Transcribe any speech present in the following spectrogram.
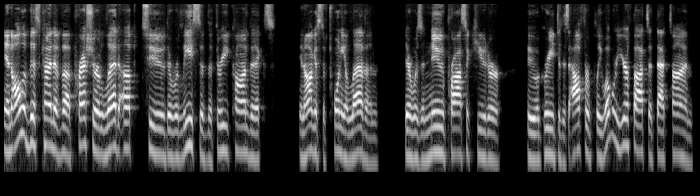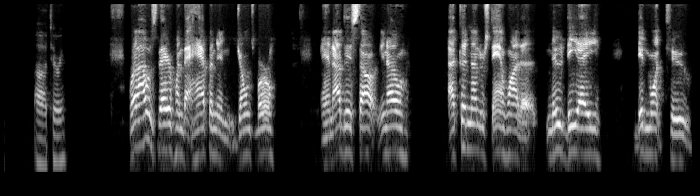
And all of this kind of uh, pressure led up to the release of the three convicts in August of 2011. there was a new prosecutor who agreed to this Alford plea. What were your thoughts at that time, uh, Terry? Well, I was there when that happened in Jonesboro, and I just thought, you know, I couldn't understand why the new DA didn't want to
